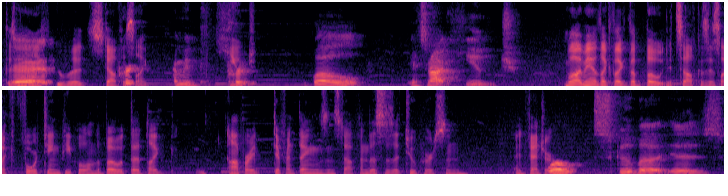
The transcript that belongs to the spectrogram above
because Uh, scuba stuff pre- is like. I mean, per- well, it's not huge. Well, I mean, like like the boat itself, because there's like 14 people on the boat that like operate different things and stuff, and this is a two-person adventure. Well, scuba is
